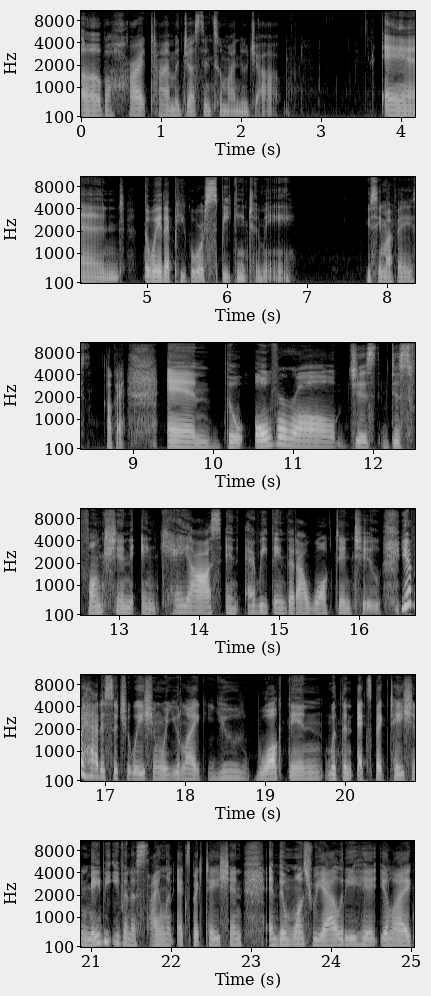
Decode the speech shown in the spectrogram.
of a hard time adjusting to my new job and the way that people were speaking to me. You see my face? Okay. And the overall just dysfunction and chaos and everything that I walked into. You ever had a situation where you like you walked in with an expectation, maybe even a silent expectation, and then once reality hit, you're like,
